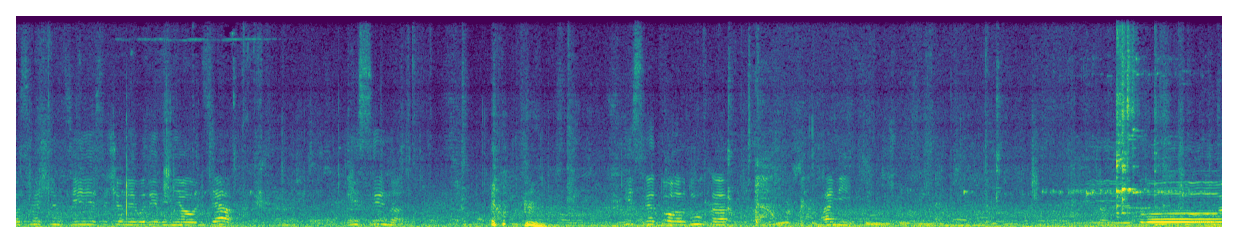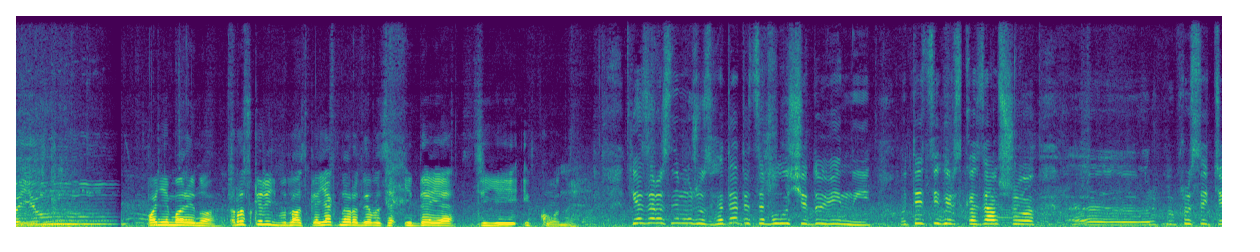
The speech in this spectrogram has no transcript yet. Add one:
Освяченим цієї священої води в ім'я Отця і Сина і Святого Духа. Амінь. Твою. Пані Марино, розкажіть, будь ласка, як народилася ідея цієї ікони? Я зараз не можу згадати, це було ще до війни. Отець Ігор сказав, що е, попросить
